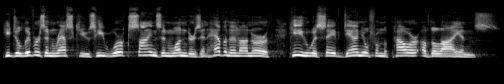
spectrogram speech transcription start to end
He delivers and rescues. He works signs and wonders in heaven and on earth. He who has saved Daniel from the power of the lions.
